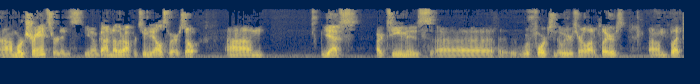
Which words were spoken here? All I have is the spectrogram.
um, or transferred and, you know, got another opportunity elsewhere. So, um, yes, our team is, uh, we're fortunate that we return a lot of players. Um, but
